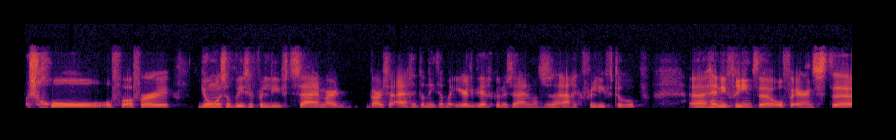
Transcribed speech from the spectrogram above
school of over jongens op wie ze verliefd zijn, maar waar ze eigenlijk dan niet helemaal eerlijk tegen kunnen zijn, want ze zijn eigenlijk verliefd op uh, Henny Vrienden of Ernst, ja.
